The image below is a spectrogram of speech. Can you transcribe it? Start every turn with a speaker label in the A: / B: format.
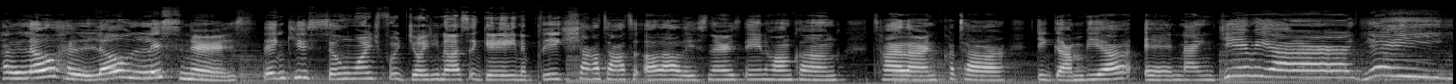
A: Hello, hello, listeners. Thank you so much for joining us again. A big shout out to all our listeners in Hong Kong, Thailand, Qatar, the Gambia, and Nigeria. Yay!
